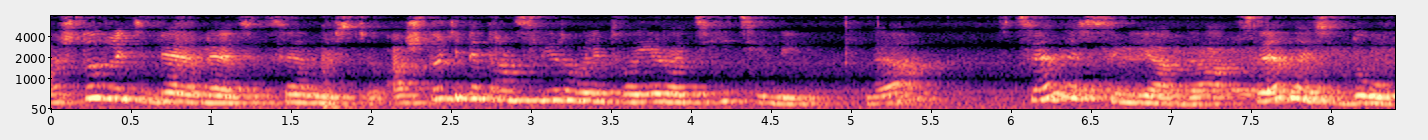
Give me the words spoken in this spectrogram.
А что для тебя является ценностью? А что тебе транслировали твои родители? Да? Ценность семья, да. Ценность дом,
